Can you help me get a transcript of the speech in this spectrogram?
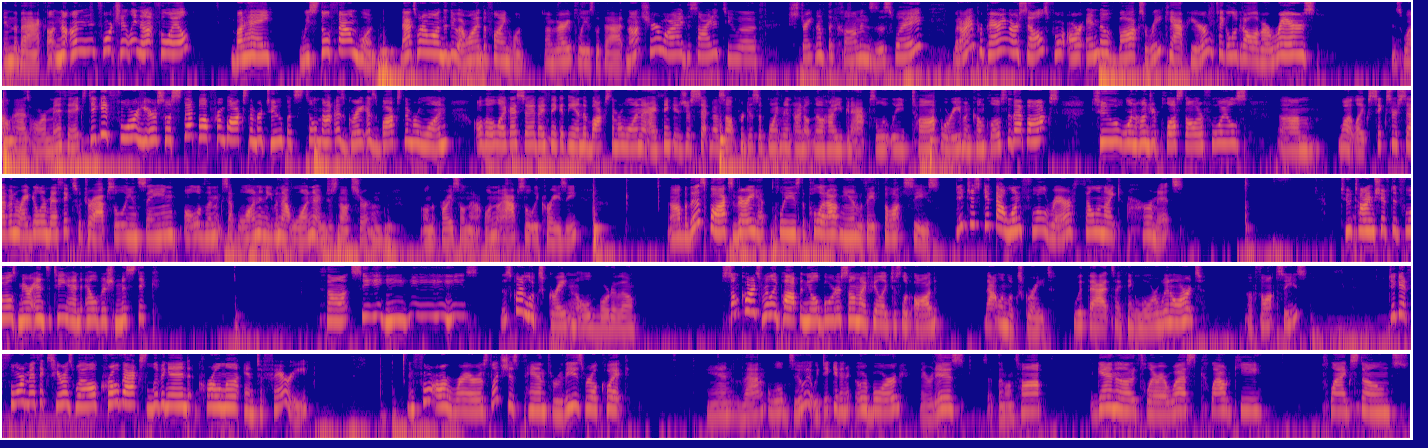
in the back. Uh, unfortunately, not foil, but hey, we still found one. That's what I wanted to do. I wanted to find one. So I'm very pleased with that. Not sure why I decided to uh, straighten up the commons this way, but I'm preparing ourselves for our end of box recap here. We'll take a look at all of our rares, as well as our mythics. Did get four here, so a step up from box number two, but still not as great as box number one. Although, like I said, I think at the end of box number one, I think it's just setting us up for disappointment. I don't know how you can absolutely top or even come close to that box. Two 100 plus dollar foils. Um, what, like six or seven regular mythics, which are absolutely insane. All of them except one, and even that one, I'm just not certain on the price on that one. Absolutely crazy. Uh, but this box, very pleased to pull it out in the end with a Thoughtseize. Did just get that one foil rare, Thelonite Hermit. Two time shifted foils, Mirror Entity and Elvish Mystic. Thoughtseize. This card looks great in old border though. Some cards really pop in the old border, some I feel like just look odd. That one looks great. With that, I think Lorwyn art of Thoughtseize. Did get four mythics here as well. Krovax, Living End, Chroma, and Teferi. And for our rares, let's just pan through these real quick. And that will do it. We did get an Urborg. There it is. Set that on top. Again, another Tolaria West, Cloud Key, Flagstones,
